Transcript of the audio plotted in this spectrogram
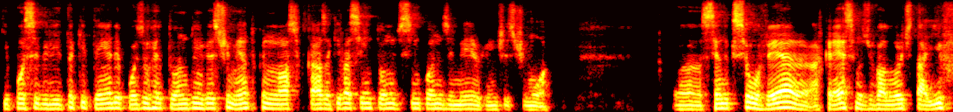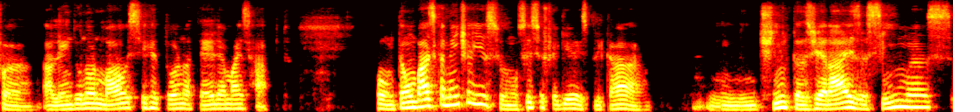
que possibilita que tenha depois o retorno do investimento, que no nosso caso aqui vai ser em torno de cinco anos e meio que a gente estimou. Uh, sendo que se houver acréscimos de valor de tarifa além do normal, esse retorno até ele é mais rápido. Bom, então basicamente é isso. não sei se eu cheguei a explicar em, tintas gerais assim, mas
